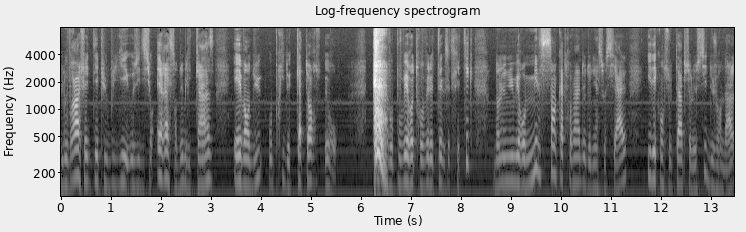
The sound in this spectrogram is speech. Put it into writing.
L'ouvrage a été publié aux éditions RS en 2015 et est vendu au prix de 14 euros. Vous pouvez retrouver le texte de cette critique dans le numéro 1182 de Lien Social. Il est consultable sur le site du journal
